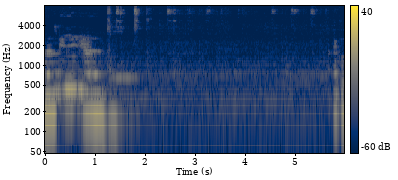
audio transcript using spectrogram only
la for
